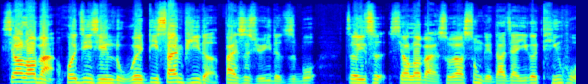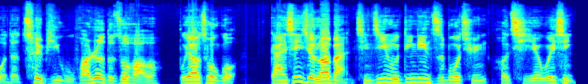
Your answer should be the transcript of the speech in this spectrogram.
肖老板会进行卤味第三批的拜师学艺的直播。这一次，肖老板说要送给大家一个挺火的脆皮五花肉的做法哦，不要错过。感兴趣的老板请进入钉钉直播群和企业微信，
